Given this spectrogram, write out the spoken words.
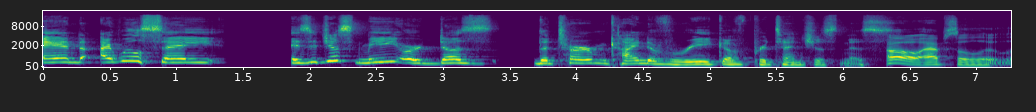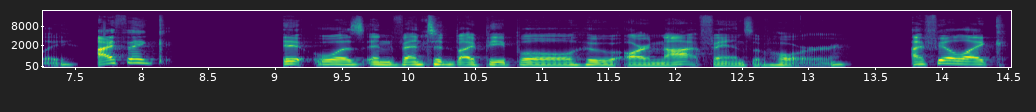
And I will say, is it just me or does the term kind of reek of pretentiousness? Oh, absolutely. I think it was invented by people who are not fans of horror. I feel like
